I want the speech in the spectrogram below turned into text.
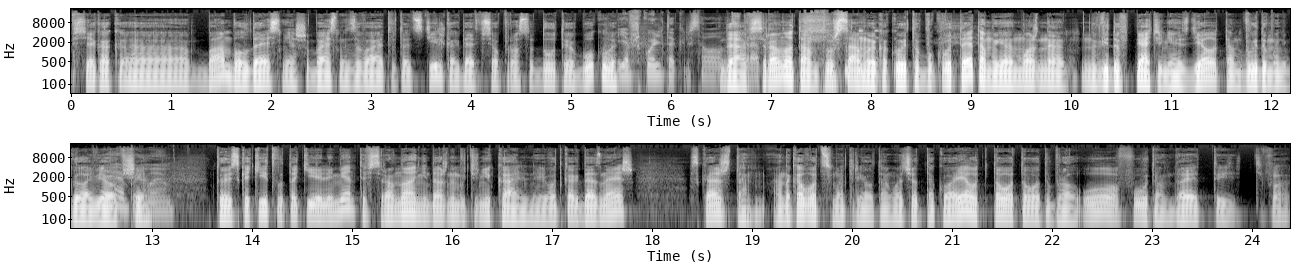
все как э, Bumble, да, если не ошибаюсь, называют вот этот стиль, когда это все просто дутые буквы. Я в школе так рисовала. Да, все равно там ту же самую какую-то букву Т, там ее можно ну, видов пять у нее сделать, там выдумать в голове вообще. То есть какие-то вот такие элементы все равно они должны быть уникальны. И вот когда, знаешь, скажешь там, а на кого ты смотрел, там, вот что-то такое, а я вот того-то, того-то брал, о, фу, там, да, это ты, типа...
